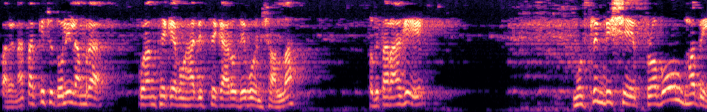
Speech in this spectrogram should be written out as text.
পারে না। তার কিছু দলিল আমরা কোরআন থেকে এবং হাদিস থেকে আরও দেব ইনশাল্লাহ তবে তার আগে মুসলিম বিশ্বে প্রবলভাবে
